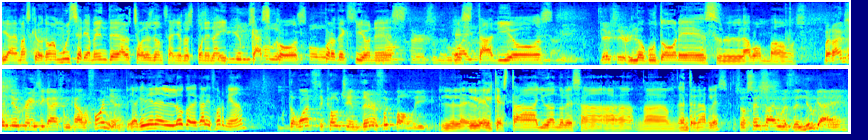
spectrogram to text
Y además que lo toman muy seriamente, a los chavales de 11 años les ponen ahí cascos, protecciones, estadios, locutores, la bomba, vamos. But I'm the new crazy guy from California Y aquí viene el loco de California, that wants to coach in their football league. el, el- que está ayudándoles a, a- a entrenarles. So since I was the new guy,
